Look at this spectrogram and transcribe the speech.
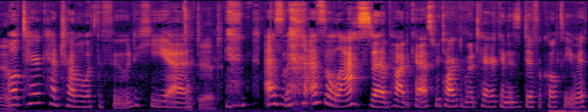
Yeah. Well, Tarek had trouble with the food. He uh, It did. As as the last uh, podcast, we talked about Tarek and his difficulty with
